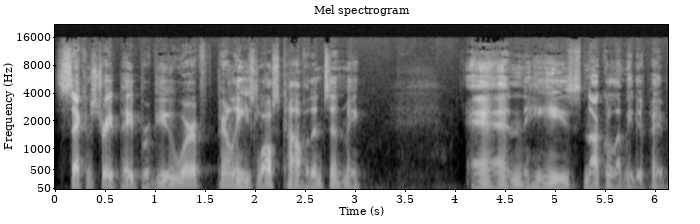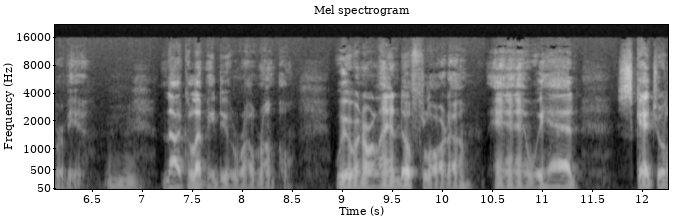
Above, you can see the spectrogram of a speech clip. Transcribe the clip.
second straight pay per view where apparently he's lost confidence in me, and he's not going to let me do pay per view. Mm-hmm. Not going to let me do Royal Rumble. We were in Orlando, Florida, and we had scheduled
